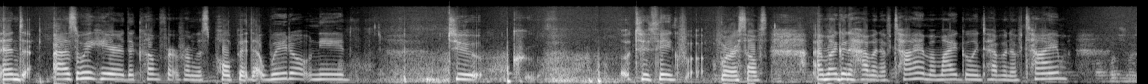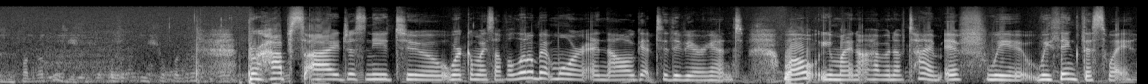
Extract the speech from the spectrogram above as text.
And as we hear the comfort from this pulpit that we don't need to to think for ourselves, am I going to have enough time? Am I going to have enough time? Perhaps I just need to work on myself a little bit more and I'll get to the very end. Well, you might not have enough time if we we think this way.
